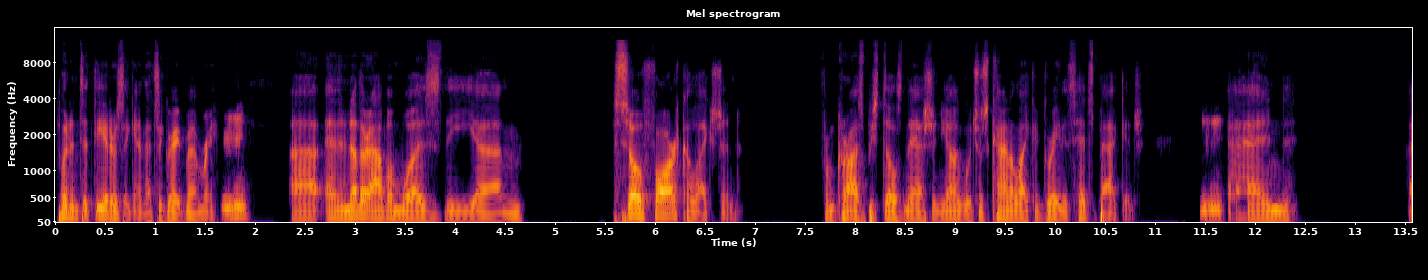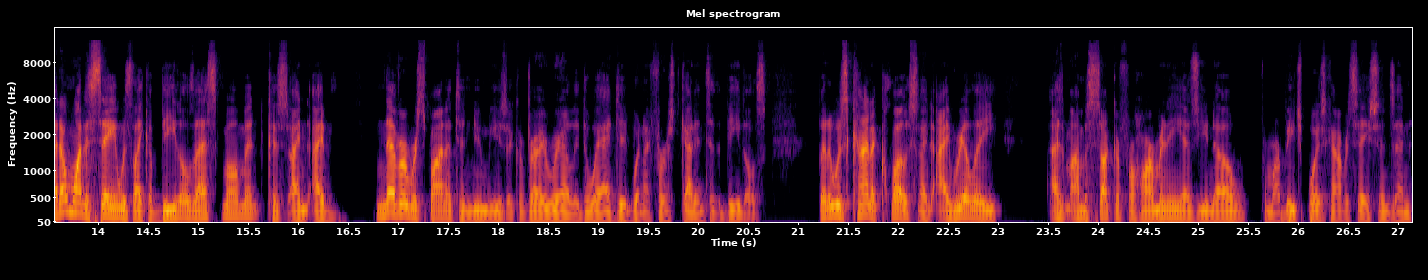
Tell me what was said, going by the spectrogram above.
put into theaters again. That's a great memory. Mm-hmm. Uh, and another album was the um, So Far collection from Crosby, Stills, Nash and Young, which was kind of like a greatest hits package. Mm-hmm. And I don't want to say it was like a Beatles esque moment because I I've never responded to new music or very rarely the way I did when I first got into the Beatles, but it was kind of close. I I really I'm a sucker for harmony, as you know from our Beach Boys conversations, and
